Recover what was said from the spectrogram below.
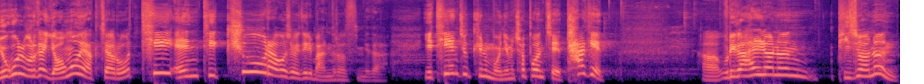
이걸 우리가 영어 약자로 TNTQ라고 저희들이 만들었습니다. 이 TNTQ는 뭐냐면 첫 번째 타겟. 어, 우리가 하려는 비전은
